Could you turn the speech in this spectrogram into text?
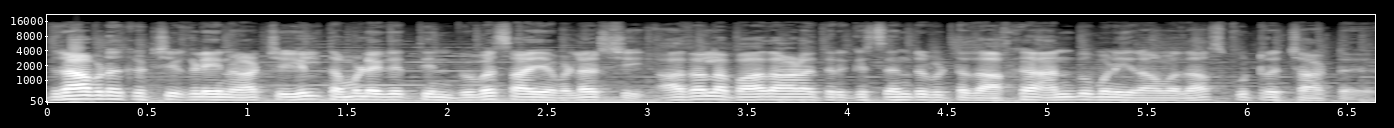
திராவிட கட்சிகளின் ஆட்சியில் தமிழகத்தின் விவசாய வளர்ச்சி அதல பாதாளத்திற்கு சென்று விட்டதாக அன்புமணி ராமதாஸ் குற்றச்சாட்டு.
